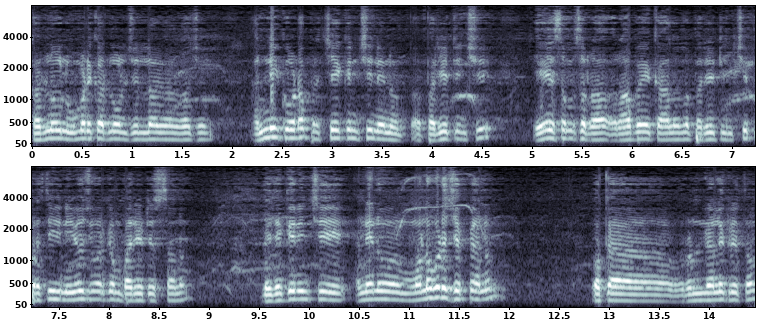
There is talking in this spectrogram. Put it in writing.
కర్నూలు ఉమ్మడి కర్నూలు జిల్లా కావచ్చు అన్నీ కూడా ప్రత్యేకించి నేను పర్యటించి ఏ ఏ సంస్థ రా రాబోయే కాలంలో పర్యటించి ప్రతి నియోజకవర్గం పర్యటిస్తాను. మీ దగ్గర నుంచి నేను మొన్న కూడా చెప్పాను ఒక రెండు నెలల క్రితం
